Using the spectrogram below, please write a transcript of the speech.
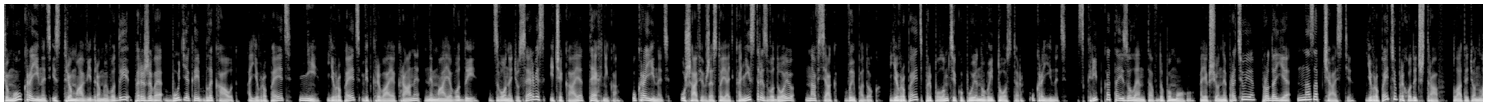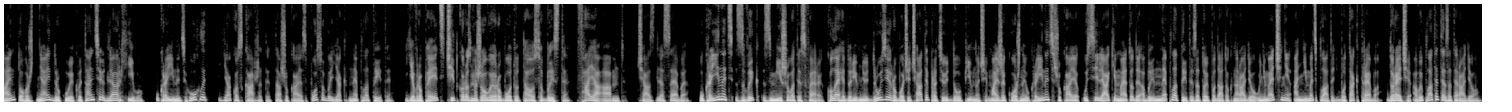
Чому українець із трьома відрами води переживе будь-який блекаут, а європеєць ні. Європеєць відкриває крани, немає води, дзвонить у сервіс і чекає техніка. Українець у шафі вже стоять каністри з водою на всяк випадок. Європеєць при поломці купує новий тостер. Українець скріпка та ізолента в допомогу. А якщо не працює, продає на запчасті. Європейцю приходить штраф, платить онлайн того ж дня і друкує квитанцію для архіву. Українець гуглить, як оскаржити та шукає способи, як не платити. Європеєць чітко розмежовує роботу та особисте Feierabend – час для себе. Українець звик змішувати сфери. Колеги дорівнюють друзі, робочі чати працюють до опівночі. Майже кожний українець шукає усілякі методи, аби не платити за той податок на радіо у Німеччині, а німець платить, бо так треба. До речі, а ви платите за те радіо?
